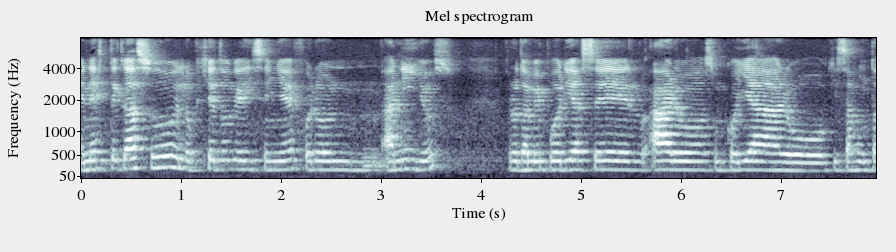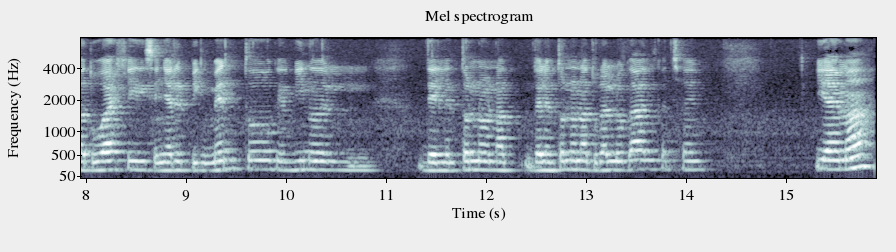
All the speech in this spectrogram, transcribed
En este caso, el objeto que diseñé fueron anillos, pero también podría ser aros, un collar o quizás un tatuaje y diseñar el pigmento que vino del, del, entorno, del entorno natural local, ¿cachai? Y además,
